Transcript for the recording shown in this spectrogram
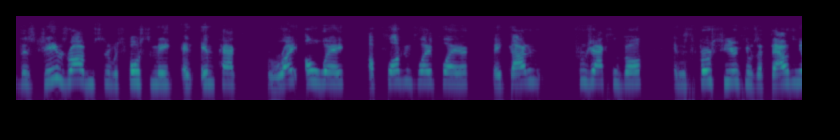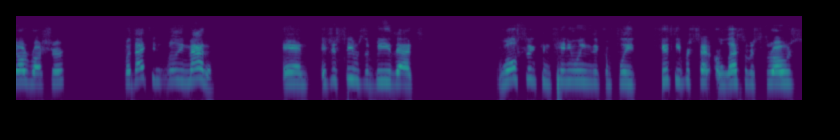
this James Robinson was supposed to make an impact right away, a plug and play player. They got him from Jacksonville. In his first year, he was a thousand yard rusher, but that didn't really matter. And it just seems to be that Wilson continuing to complete 50% or less of his throws.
